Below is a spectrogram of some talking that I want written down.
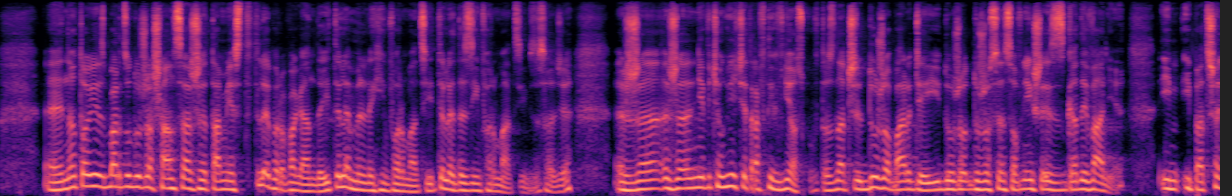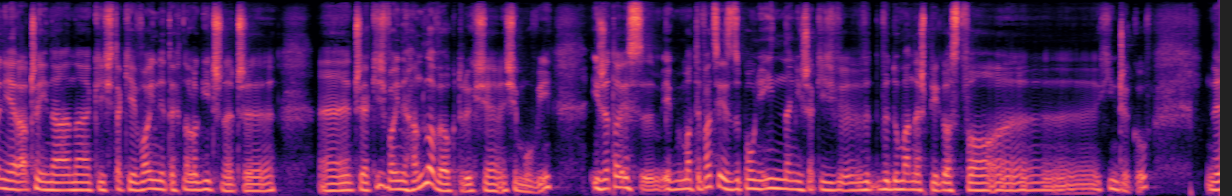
y, no to jest bardzo duża szansa, że tam jest tyle propagandy i tyle mylnych informacji, i tyle dezinformacji w zasadzie, że, że nie wyciągniecie trafnych wniosków. To znaczy dużo bardziej i dużo, dużo sensowniejsze jest zgadywanie i, i patrzenie raczej na, na jakieś takie wojny technologiczne, czy, czy jakieś wojny handlowe, o których się, się mówi i że to jest, jakby motywacja jest zupełnie inna niż jakieś wy- wydumane szpiegostwo e, Chińczyków,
